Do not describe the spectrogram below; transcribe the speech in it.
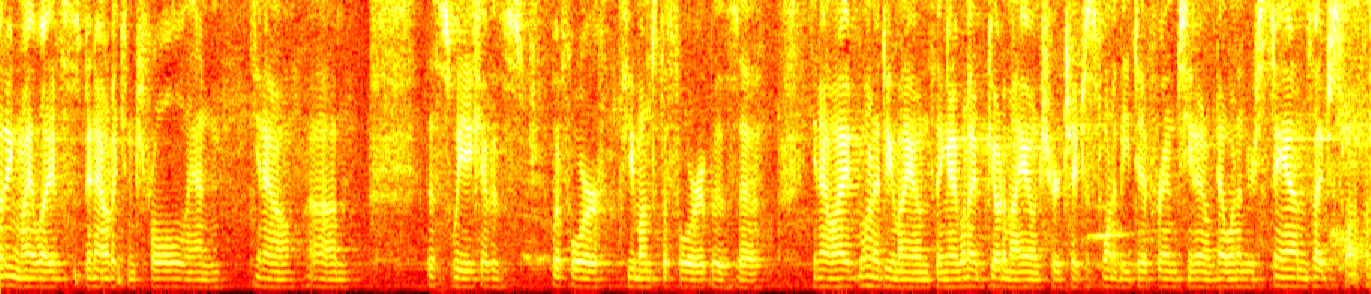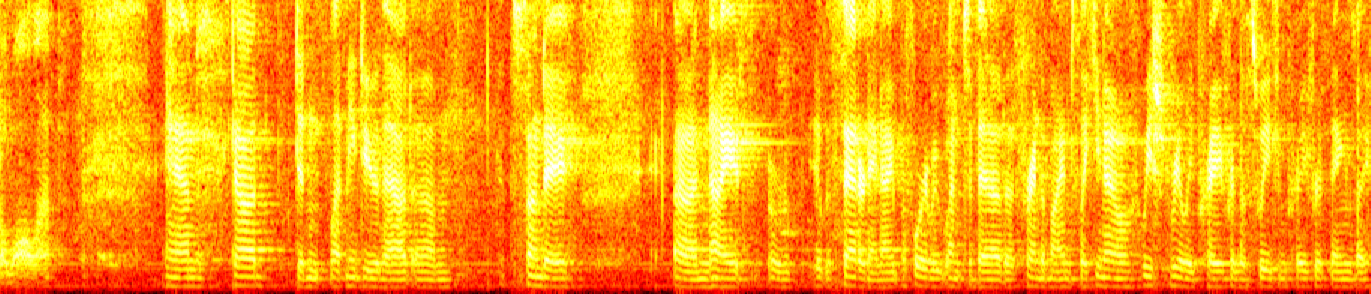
Letting my life spin out of control, and you know, um, this week I was before a few months before it was. Uh, you know, I want to do my own thing. I want to go to my own church. I just want to be different. You know, no one understands. I just want to put a wall up. And God didn't let me do that. Um, Sunday uh, night, or it was Saturday night, before we went to bed, a friend of mine's like, you know, we should really pray for this week and pray for things. I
